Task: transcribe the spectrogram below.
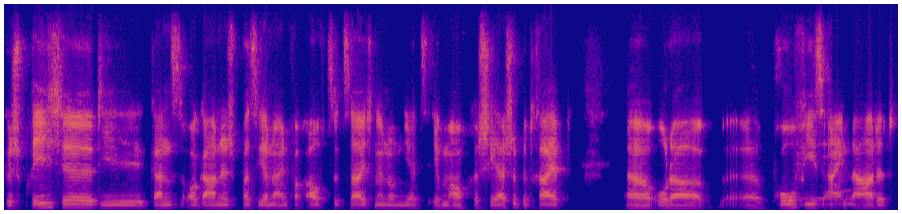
Gespräche, die ganz organisch passieren, einfach aufzuzeichnen und jetzt eben auch Recherche betreibt äh, oder äh, Profis einladet.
